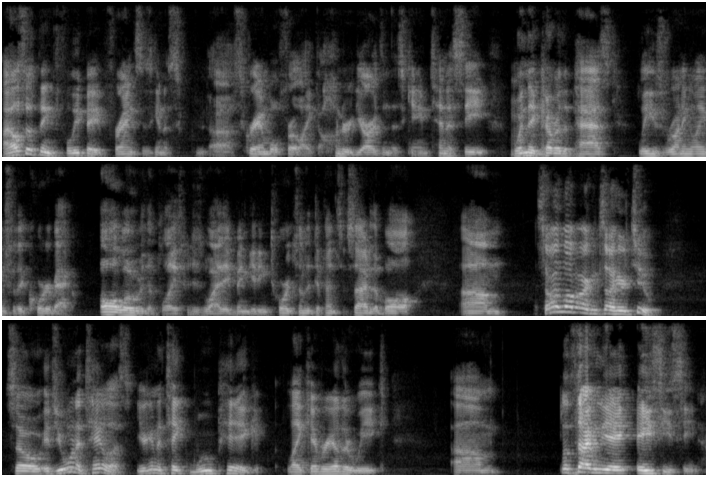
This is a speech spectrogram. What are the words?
I also think Felipe Franks is going to uh, scramble for like 100 yards in this game. Tennessee, when they Mhm. cover the pass, leaves running lanes for the quarterback all over the place, which is why they've been getting torched on the defensive side of the ball. Um, so I love Arkansas here too. So if you want to tail us, you're going to take Woo Pig like every other week. Um, let's dive into the A- ACC now.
